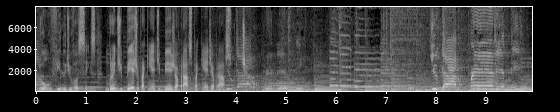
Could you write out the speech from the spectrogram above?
pro ouvido de vocês. Um grande beijo para quem é de beijo, abraço para quem é de abraço. Tchau. You got a friend in me.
